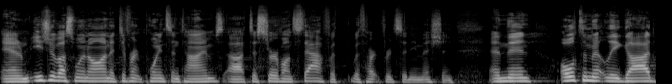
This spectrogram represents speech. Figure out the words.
And each of us went on at different points in times uh, to serve on staff with, with Hartford City Mission. And then ultimately, God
